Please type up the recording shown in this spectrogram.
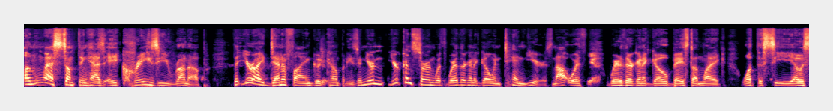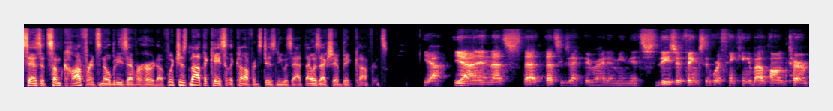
unless something has a crazy run up that you're identifying good companies and you're you're concerned with where they're going to go in 10 years not with yeah. where they're going to go based on like what the CEO says at some conference nobody's ever heard of which is not the case of the conference Disney was at. That was actually a big conference. Yeah. Yeah and that's that that's exactly right. I mean it's these are things that we're thinking about long term.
